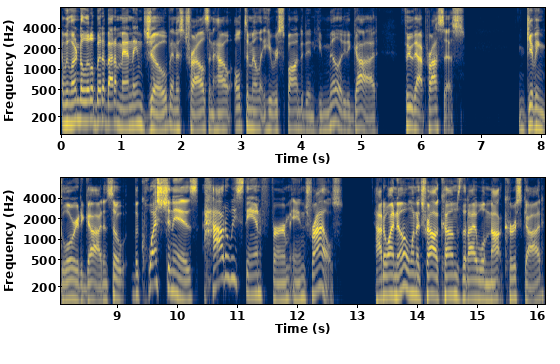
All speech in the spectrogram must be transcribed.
And we learned a little bit about a man named Job and his trials and how ultimately he responded in humility to God through that process, giving glory to God. And so the question is, how do we stand firm in trials? How do I know when a trial comes that I will not curse God?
